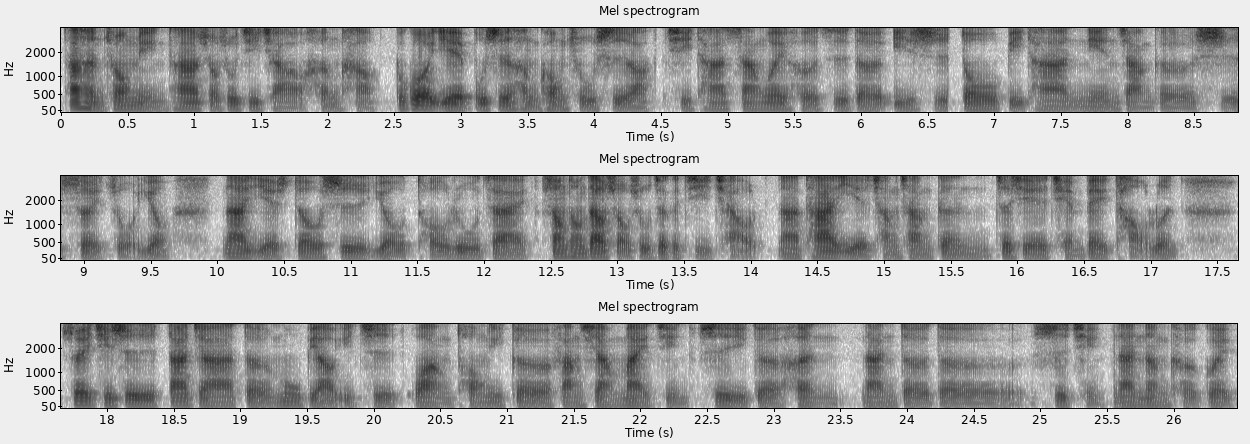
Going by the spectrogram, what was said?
他很聪明，他手术技巧很好，不过也不是很空出世啊，其他三位合资的医师都比他年长个十岁左右，那也都是有投入在双通道手术这个技巧。那他也常常跟这些前辈讨论，所以其实大家的目标一致，往同一个方向迈进，是一个很难得的事情，难能可贵。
